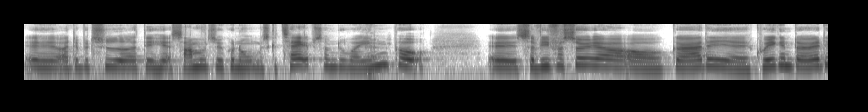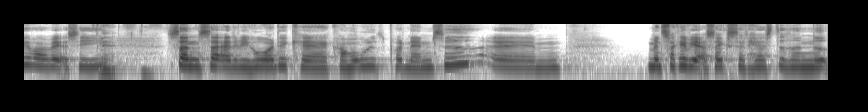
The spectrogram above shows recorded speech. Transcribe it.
øh, og det betyder det her samfundsøkonomiske tab, som du var ja. inde på. Øh, så vi forsøger at gøre det øh, quick and dirty, var jeg ved at sige. Ja. Sådan så, at vi hurtigt kan komme ud på den anden side. Øh, men så kan vi altså ikke sætte hastigheden ned,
